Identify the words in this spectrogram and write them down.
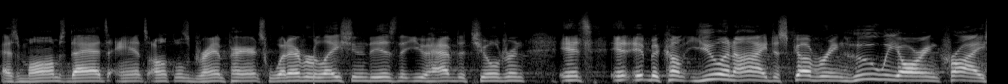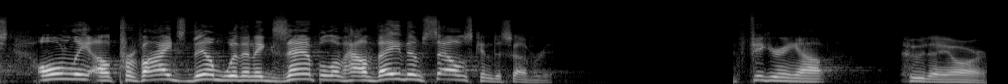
as moms, dads, aunts, uncles, grandparents, whatever relation it is that you have to children, it's, it, it becomes you and I discovering who we are in Christ only uh, provides them with an example of how they themselves can discover it. Figuring out who they are.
